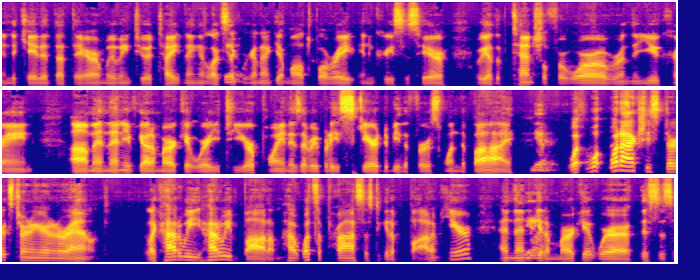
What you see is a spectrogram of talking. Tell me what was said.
indicated that they are moving to a tightening. It looks yeah. like we're going to get multiple rate increases here. We have the potential for war over in the Ukraine. Um, and then you've got a market where, you, to your point, is everybody's scared to be the first one to buy. Yeah. What what what actually starts turning it around? Like how do we how do we bottom? How what's the process to get a bottom here and then Yeah. get a market where this is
